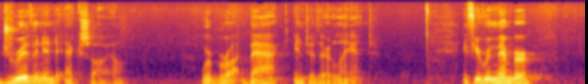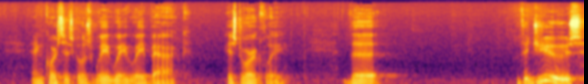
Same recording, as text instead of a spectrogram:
driven into exile were brought back into their land. If you remember, and of course this goes way, way, way back historically, the, the Jews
